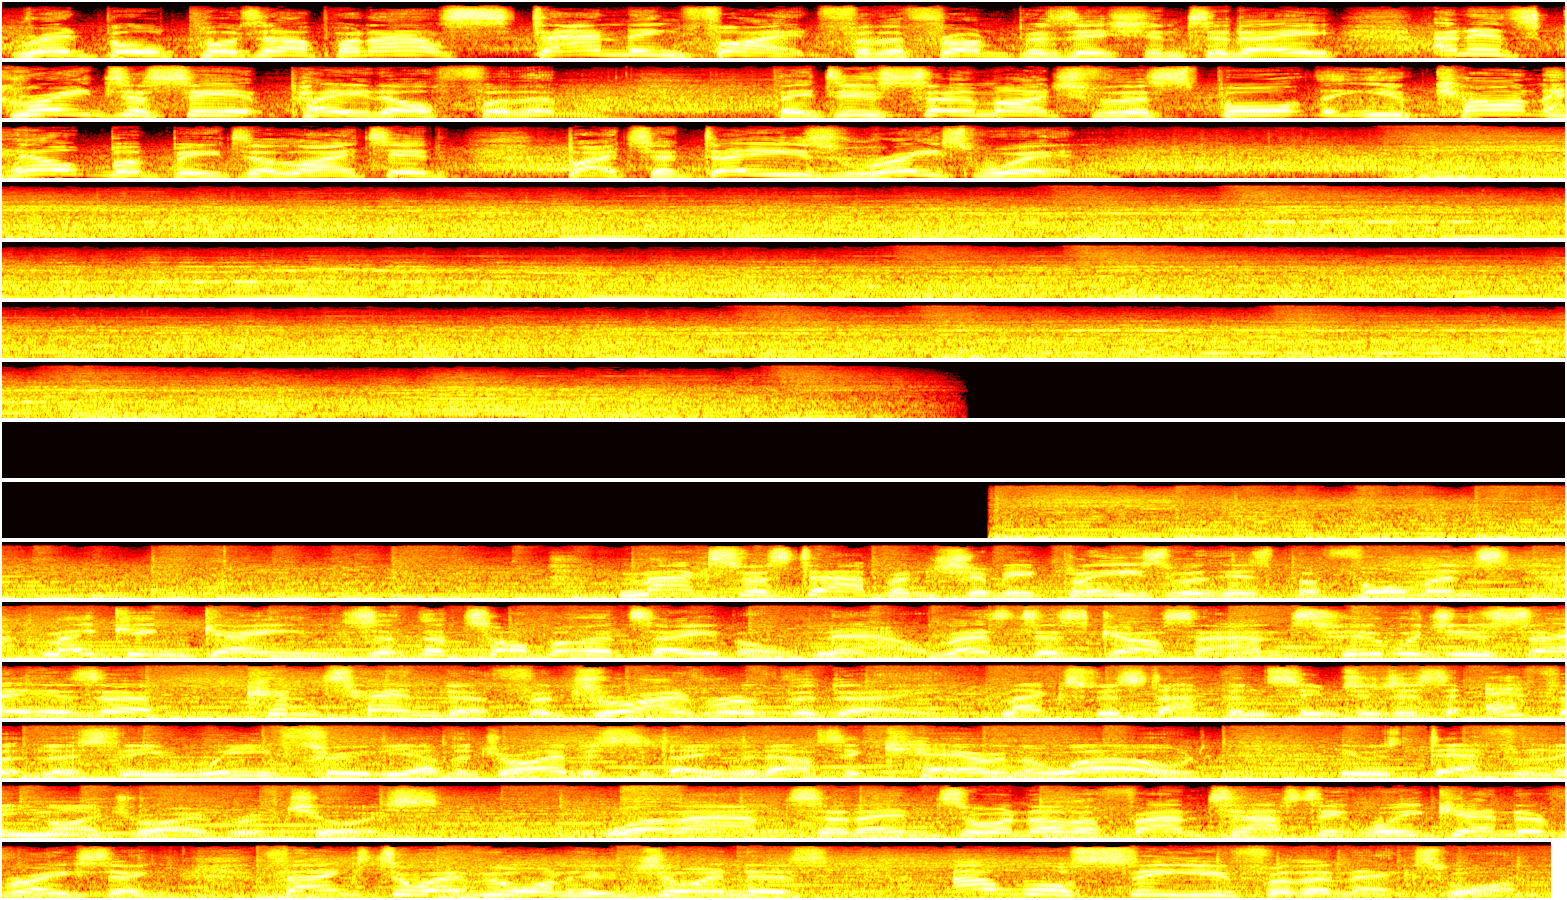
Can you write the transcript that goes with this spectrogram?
Red Bull put up an outstanding fight for the front position today, and it's great to see it paid off for them. They do so much for the sport that you can't help but be delighted by today's race win. Wow. Max Verstappen should be pleased with his performance, making gains at the top of the table. Now, let's discuss, Ants. Who would you say is a contender for driver of the day? Max Verstappen seemed to just effortlessly weave through the other drivers today without a care in the world. He was definitely my driver of choice. Well, Ants, an end to another fantastic weekend of racing. Thanks to everyone who joined us, and we'll see you for the next one.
